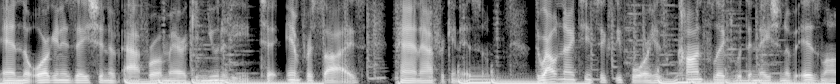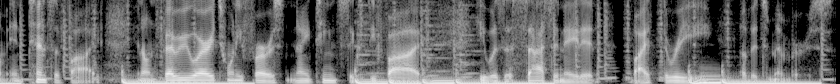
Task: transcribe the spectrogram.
and the Organization of Afro American Unity to emphasize Pan Africanism. Throughout 1964, his conflict with the Nation of Islam intensified, and on February 21st, 1965, he was assassinated by three of its members.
